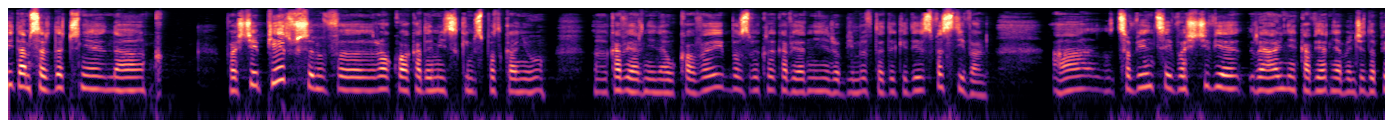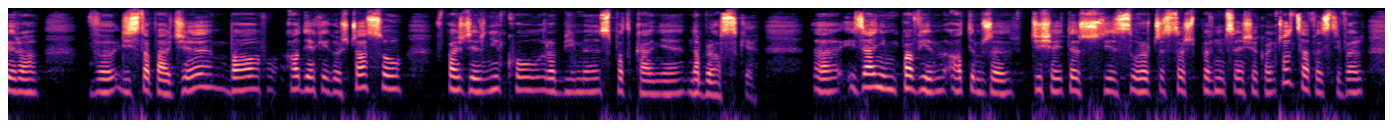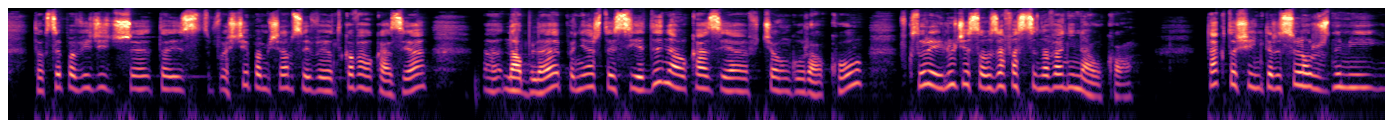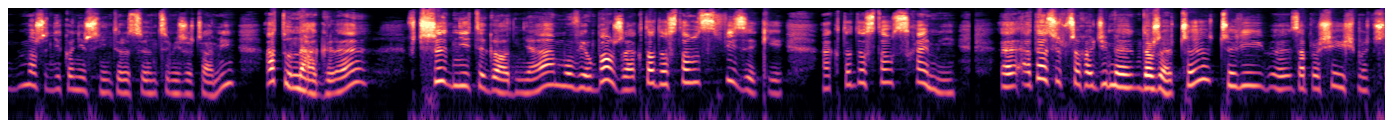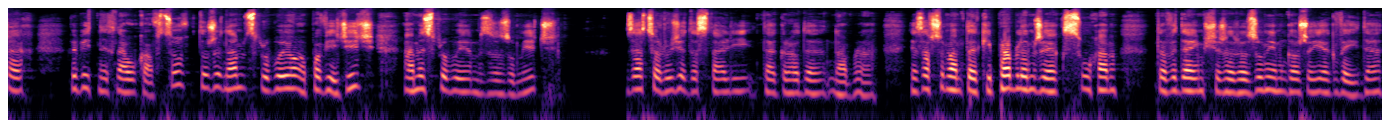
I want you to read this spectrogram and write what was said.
Witam serdecznie na właściwie pierwszym w roku akademickim spotkaniu e, kawiarni naukowej, bo zwykle kawiarni nie robimy wtedy, kiedy jest festiwal. A co więcej, właściwie realnie kawiarnia będzie dopiero w listopadzie, bo od jakiegoś czasu w październiku robimy spotkanie noblowskie. E, I zanim powiem o tym, że dzisiaj też jest uroczystość w pewnym sensie kończąca festiwal, to chcę powiedzieć, że to jest właściwie pomyślałam sobie wyjątkowa okazja, e, Noble, ponieważ to jest jedyna okazja w ciągu roku, w której ludzie są zafascynowani nauką. Tak to się interesują różnymi, może niekoniecznie interesującymi rzeczami, a tu nagle w trzy dni tygodnia mówią, Boże, a kto dostał z fizyki, a kto dostał z chemii. E, a teraz już przechodzimy do rzeczy, czyli e, zaprosiliśmy trzech wybitnych naukowców, którzy nam spróbują opowiedzieć, a my spróbujemy zrozumieć, za co ludzie dostali Nagrodę Nobla. Ja zawsze mam taki problem, że jak słucham, to wydaje mi się, że rozumiem gorzej, jak wyjdę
